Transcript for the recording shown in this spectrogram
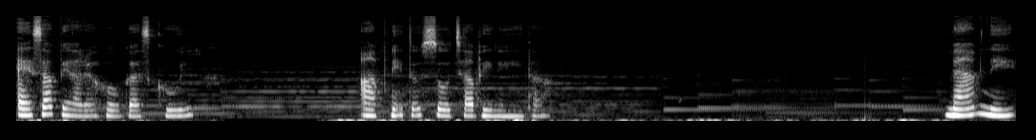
ऐसा प्यारा होगा स्कूल। आपने तो सोचा भी नहीं था। मैम ने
